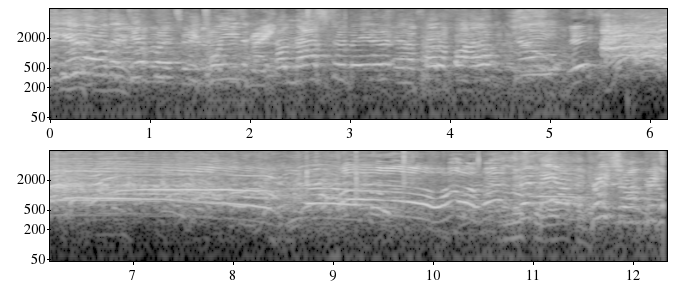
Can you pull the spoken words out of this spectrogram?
do you know the difference between a masturbator and a pedophile? With me, I'm the preacher, I'm preaching.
